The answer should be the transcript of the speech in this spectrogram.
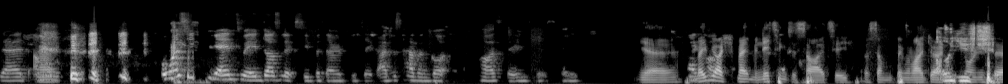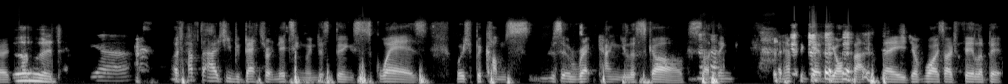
Dead. I but once you get into it, it does look super therapeutic. I just haven't got past the into it stage. Yeah, I maybe can't- I should make the knitting society or something when I join. Oh, you join the third. should. Yeah. I'd have to actually be better at knitting when just doing squares, which becomes sort of rectangular scarves. I think I'd have to get beyond that stage. Otherwise, I'd feel a bit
